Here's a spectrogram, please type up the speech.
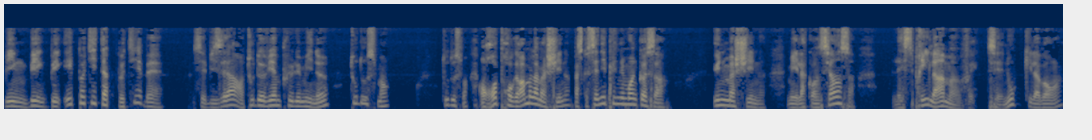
bing, bing, bing, et petit à petit, eh ben, c'est bizarre, tout devient plus lumineux, tout doucement, tout doucement. On reprogramme la machine parce que c'est ni plus ni moins que ça, une machine. Mais la conscience, l'esprit, l'âme, c'est nous qui l'avons. Hein.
